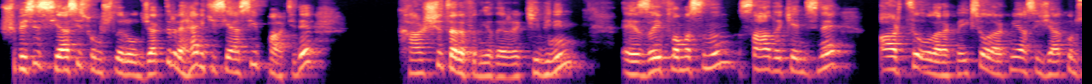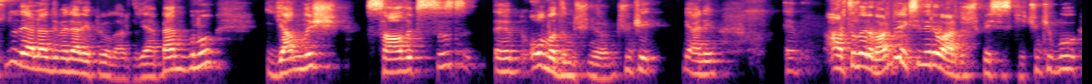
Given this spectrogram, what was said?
şüphesiz siyasi sonuçları olacaktır ve her iki siyasi partide karşı tarafın ya da rakibinin e, zayıflamasının sahada kendisine artı olarak ve eksi olarak mı yansıyacağı konusunda değerlendirmeler yapıyorlardır. Yani ben bunu yanlış, sağlıksız e, olmadığını düşünüyorum. Çünkü yani e, artıları vardır, eksileri vardır şüphesiz ki. Çünkü bu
